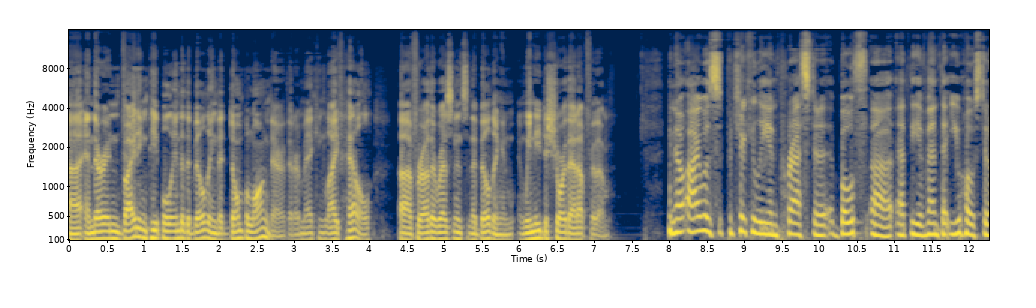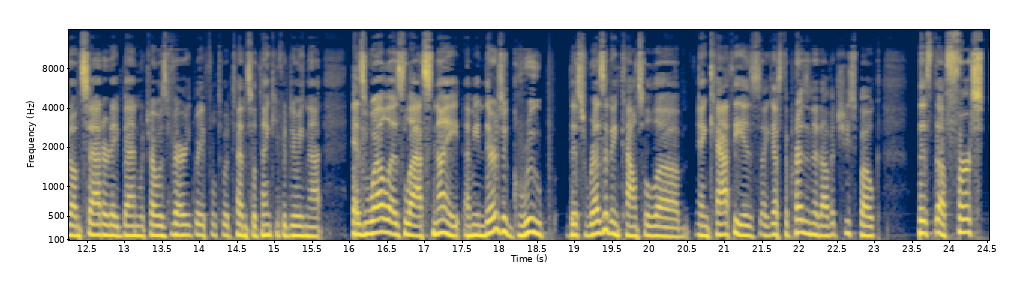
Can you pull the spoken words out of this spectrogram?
uh, and they're inviting people into the building that don't belong there, that are making life hell uh, for other residents in the building, and, and we need to shore that up for them. You know, I was particularly impressed uh, both uh, at the event that you hosted on Saturday, Ben, which I was very grateful to attend. So thank you for doing that, as well as last night. I mean, there's a group, this resident council, uh, and Kathy is, I guess, the president of it. She spoke. This the first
